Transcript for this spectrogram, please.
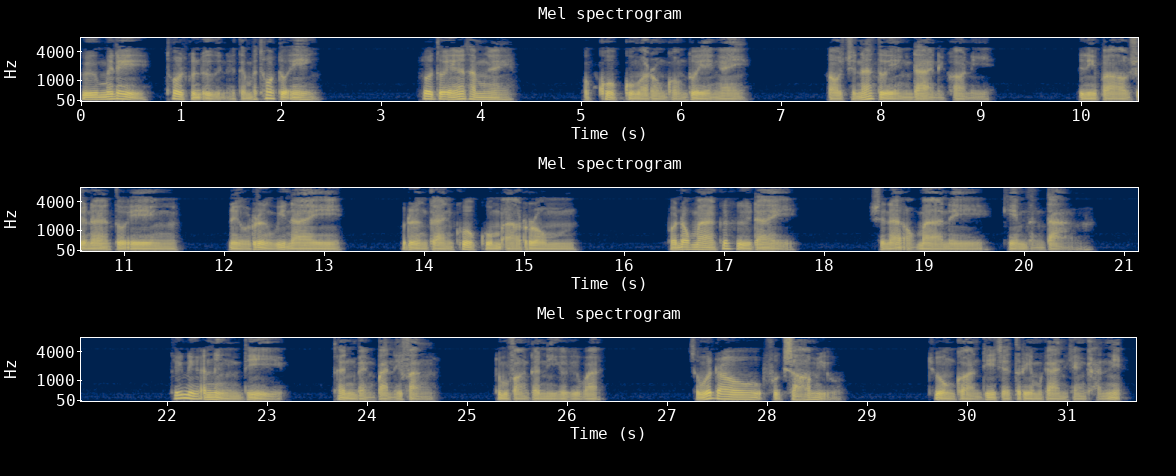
คือไม่ได้โทษคนอื่น แต่มาโทษตัวเอง โทษตัวเองก็ทำไง ควบคุมอารมณ์ของตัวเองไง เอาชนะตัวเองได้ในข้อนี้ ทีนี้พอเอาชนะตัวเองในเรื่องวินัย เรื่องการควบคุมอารมณ์ผลออกมาก็คือได้ ชนะออกมาในเกมต่างๆ เทคนิคอันหนึ่งที่ท่านแบ่งปันให้ฟังทุกฟังตอนนี้ก็คือว่า สมมติเราฝึกซ้อมอยู่ ช่วงก่อนที่จะเตรียมการแข่งขันเนี่ย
